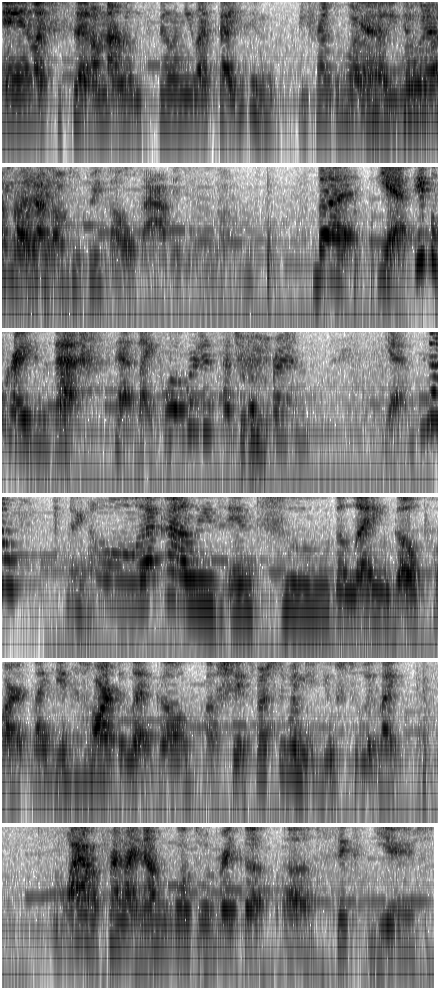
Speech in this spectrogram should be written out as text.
And like she said, I'm not really feeling you like that. You can be friends with whoever Yeah, hell you do whatever I you probably got about two, three, four, five bitches. But yeah, people crazy with that. That like, well, we're just such good friends. Yeah, no, you're. So that kind of leads into the letting go part. Like it's Mm-hmm. hard to let go of shit, especially when you're used to it. Like I have a friend right now who's going through a breakup of six years,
